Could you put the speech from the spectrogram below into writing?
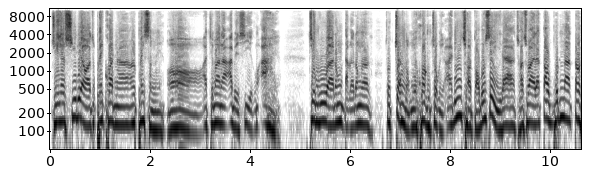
钱啊死了啊，就歹款啊，歹算诶，哦，啊即马呢还未死，讲哎，政府啊，拢逐个拢啊做纵容的放纵诶，啊你带大部细啦，查出来啦，倒本啦，倒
